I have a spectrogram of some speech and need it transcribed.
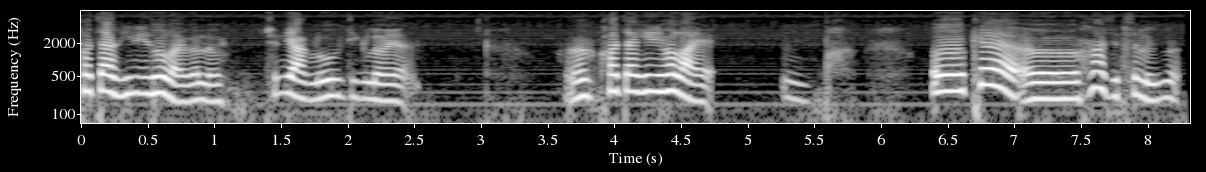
ค่าจ้างที่นี่เท่าไหร่กันเลย ฉันอยากรู้จริงๆเลยอะฮะค่าจ้างที่นี่เท่าไหร่อืมเออแค่เออห้าสิบสลึงอะ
